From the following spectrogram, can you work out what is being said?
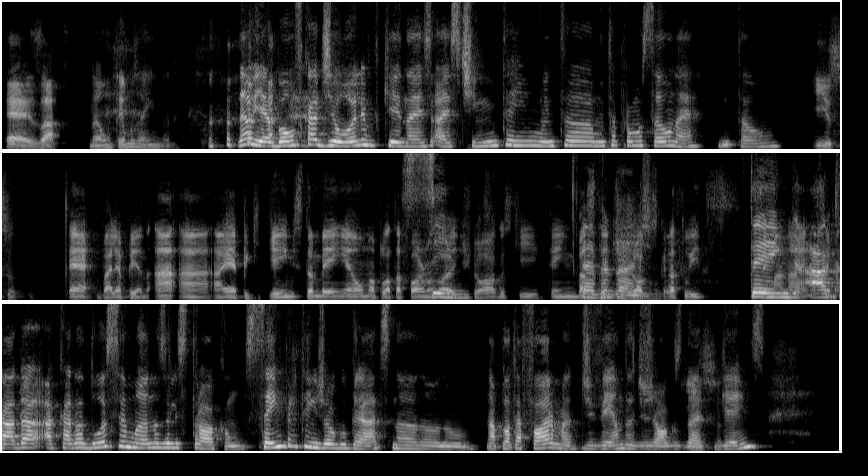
é, exato. Não temos ainda, né? Não, e é bom ficar de olho, porque né, a Steam tem muita, muita promoção, né? Então. Isso. É, vale a pena. Ah, a, a Epic Games também é uma plataforma Sim. agora de jogos que tem é bastante é jogos gratuitos. Tem, a, cada, a cada duas semanas eles trocam. Sempre tem jogo grátis na, no, no, na plataforma de venda de jogos da Epic Games.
